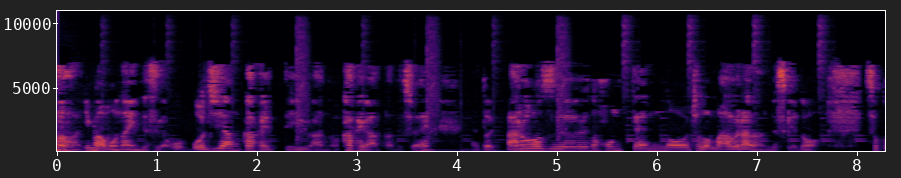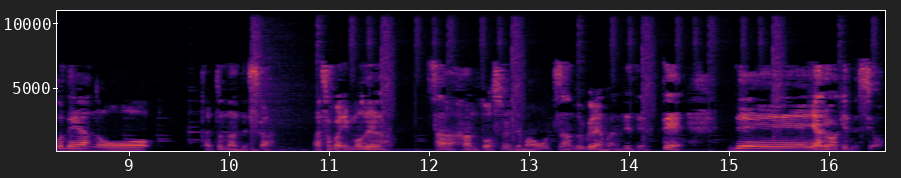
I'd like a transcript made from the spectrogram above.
今はもうないんですが、おおじやんカフェっていうあのカフェがあったんですよね。えっと、アローズの本店のちょっと真裏なんですけど、そこであの、あと何ですか？あそこにモデルさん半島するんで、まあ、大津ハンドぐらいまで出てって、で、やるわけですよ。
